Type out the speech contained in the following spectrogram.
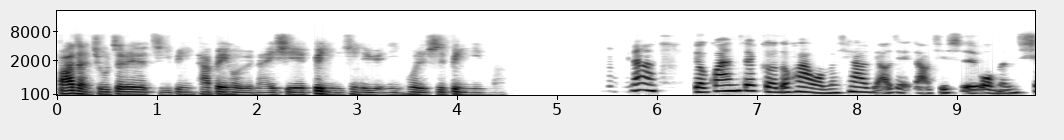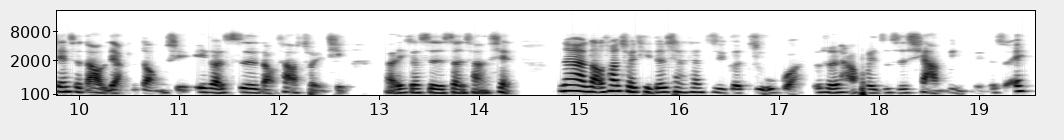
发展出这类的疾病，它背后有哪一些病理性的原因或者是病因吗？那有关这个的话，我们先要了解到，其实我们牵涉到两个东西，一个是脑下垂体，还有一个是肾上腺。那脑下垂体就想象是一个主管，就是他会就是下命令，就是哎，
